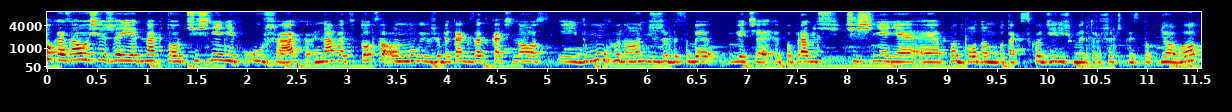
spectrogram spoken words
okazało się, że jednak to ciśnienie w uszach, nawet to, co on mówił, żeby tak zatkać nos i dmuchnąć, żeby sobie, wiecie, poprawić ciśnienie e, pod wodą, bo tak schodziliśmy troszeczkę stopniowo,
